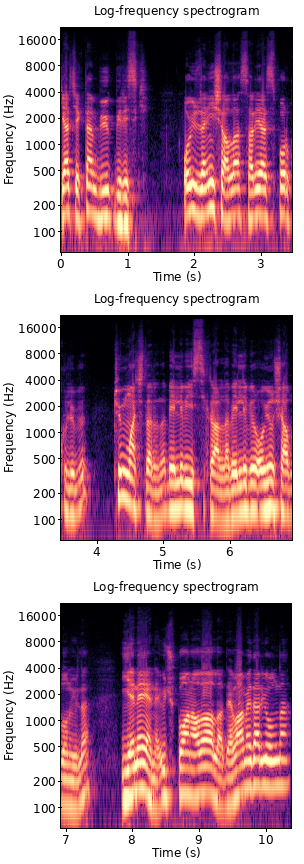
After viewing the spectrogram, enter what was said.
Gerçekten büyük bir risk. O yüzden inşallah Sarıyer Spor Kulübü tüm maçlarını belli bir istikrarla, belli bir oyun şablonuyla yene yene 3 puan ala ala devam eder yoluna.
